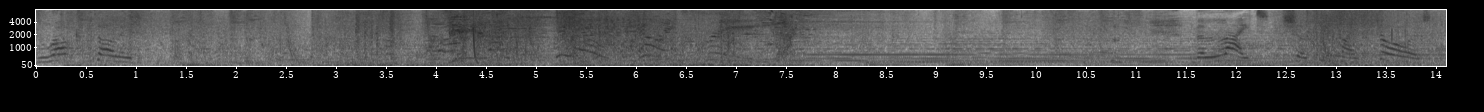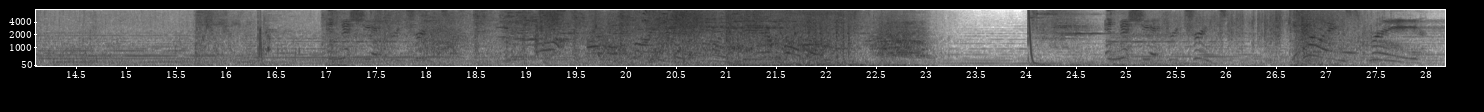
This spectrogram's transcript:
is rock solid. The light shall be my sword. Initiate retreat. I will find you, my dear brother. Initiate retreat. Killing spree.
